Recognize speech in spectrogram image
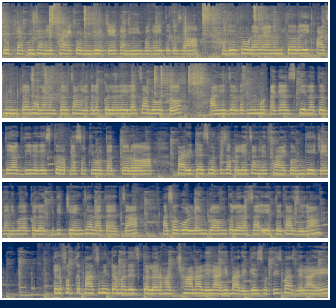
तूप टाकून चांगले फ्राय करून घ्यायचे आहेत. आणि बघा इथं कसा म्हणजे थोड्या वेळानंतर एक पाच मिनटं झाल्यानंतर चांगलं त्याला कलर यायला चालू होतं. आणि जर का तुम्ही मोठा गॅस केला तर ते अगदी लगेच करपण्यासारखे होतात. तर बारीक गॅसवरतीच आपल्याला चांगले फ्राय करून घ्यायचे आहेत. आणि बघा कलर किती चेंज झाला आता याचा. असा गोल्डन ब्राऊन कलर असा येतोय काजूला. तर फक्त पाच मिनटामध्येच कलर हा छान आलेला आहे. बारीक गॅसवरतीच भाजलेला आहे.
